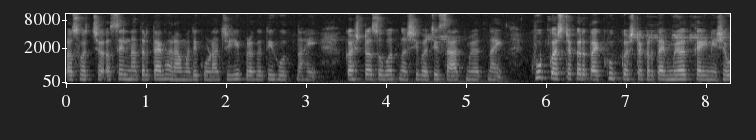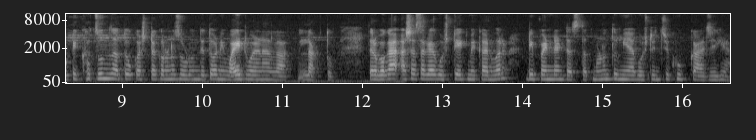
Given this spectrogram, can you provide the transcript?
अस्वच्छ असेल ना तर त्या घरामध्ये कोणाचीही प्रगती होत नाही. कष्टासोबत नशिबाची साथ मिळत नाही. खूप कष्ट करताय खूप कष्ट करताय मिळत काही नाही. शेवटी खचून जातो कष्ट करणं सोडून देतो आणि वाईट वळणाला लाग लागतो. तर बघा अशा सगळ्या गोष्टी एकमेकांवर डिपेंडंट असतात. म्हणून तुम्ही या गोष्टींची खूप काळजी घ्या.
